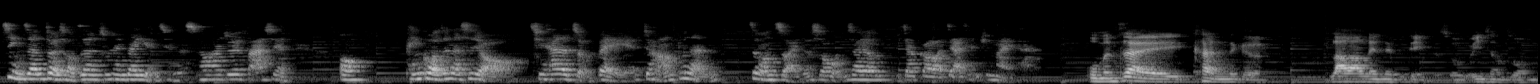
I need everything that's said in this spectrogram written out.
竞争对手真的出现在眼前的时候，他就会发现，哦，苹果真的是有其他的准备耶，就好像不能这么拽的说，我就是要用比较高的价钱去卖它。我们在看那个《拉拉链》那部电影的时候，我印象中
